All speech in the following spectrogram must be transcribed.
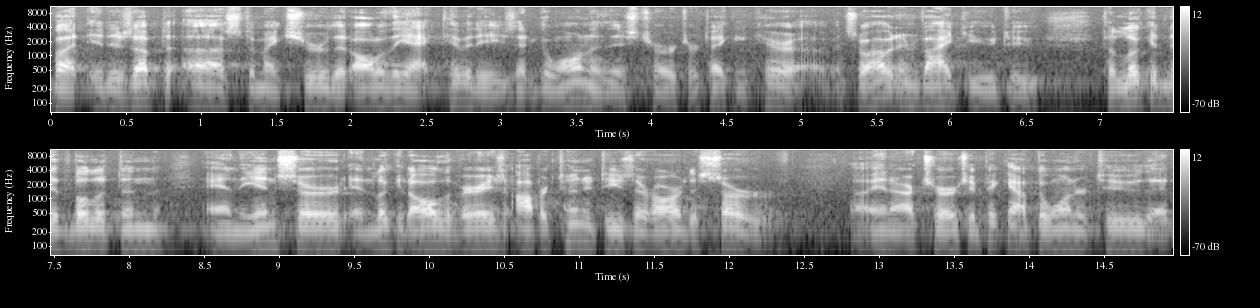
But it is up to us to make sure that all of the activities that go on in this church are taken care of. And so I would invite you to, to look at the bulletin and the insert and look at all the various opportunities there are to serve uh, in our church and pick out the one or two that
